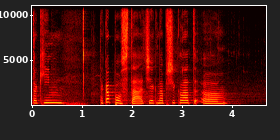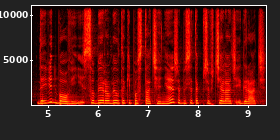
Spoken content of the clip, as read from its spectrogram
takim, taka postać, jak na przykład e, David Bowie sobie robił takie postacie, nie? Żeby się tak przewcielać i grać.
